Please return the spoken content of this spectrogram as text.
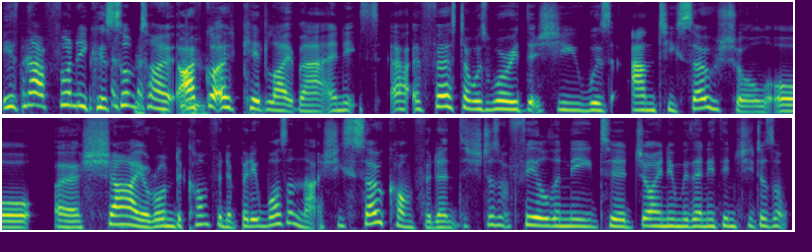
Isn't that funny? Because sometimes I've got a kid like that, and it's uh, at first I was worried that she was antisocial or uh, shy or underconfident, but it wasn't that. She's so confident that she doesn't feel the need to join in with anything she doesn't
